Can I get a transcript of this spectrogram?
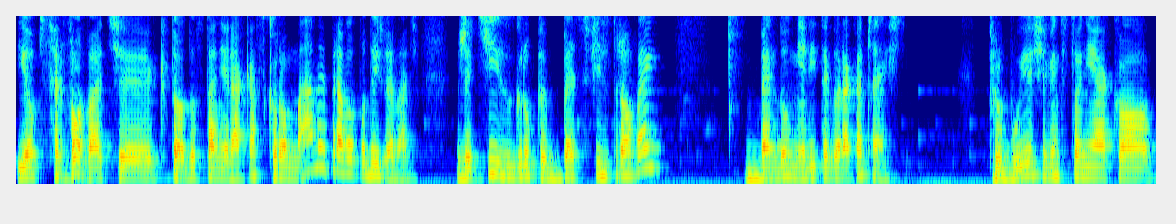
i obserwować, e, kto dostanie raka, skoro mamy prawo podejrzewać, że ci z grupy bezfiltrowej będą mieli tego raka częściej. Próbuje się więc to niejako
